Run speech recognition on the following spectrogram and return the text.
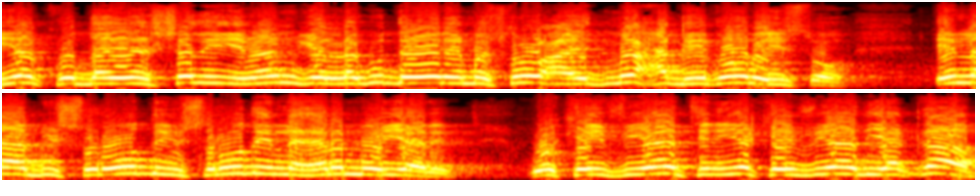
iyo kudayashadii imaamka lagu dayanaya mashruuca ayd ma xaqiiqoobayso ilaa bishuruudin shuruud in la helo mooyaane. Wa kayfiyaatin iyo kayfiyaad iyo qaab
